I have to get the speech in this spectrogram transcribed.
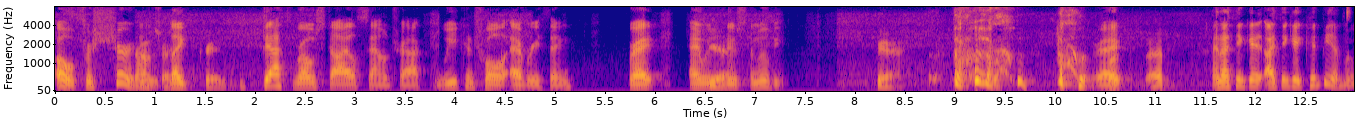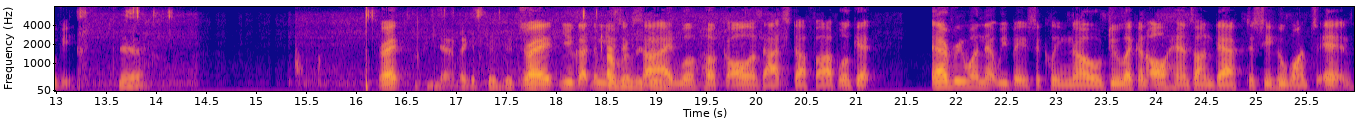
Oh, for sure, dude. Like crazy. death row style soundtrack. We control everything, right? And we Yeah. produce the movie, Yeah. right? That, And I think it. I think it could be a movie, yeah. Right? Yeah, I think it's good. Too. Right. You got the music really do. side. We'll hook all of that stuff up. We'll get everyone that we basically know. Do like an all hands on deck to see who wants in,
